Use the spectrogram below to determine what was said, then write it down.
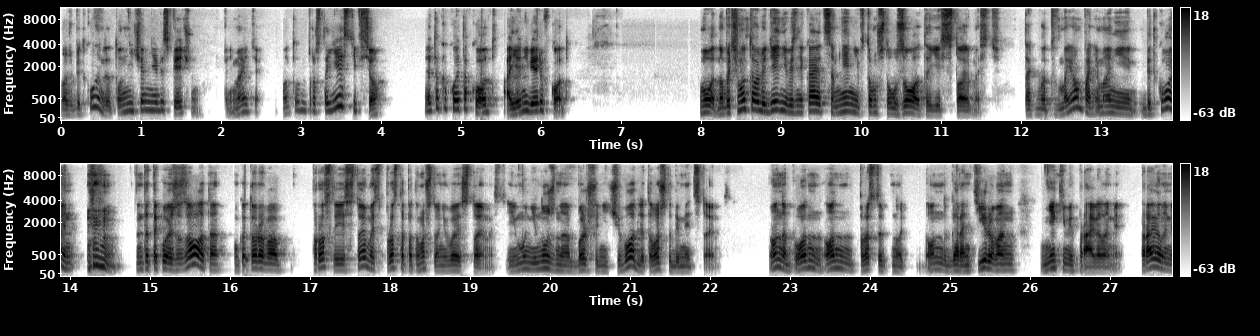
ваш биткоин, вот, он ничем не обеспечен, понимаете? Вот он просто есть и все. Это какой-то код, а я не верю в код. Вот, но почему-то у людей не возникает сомнений в том, что у золота есть стоимость. Так вот, в моем понимании биткоин – это такое же золото, у которого просто есть стоимость, просто потому что у него есть стоимость. И ему не нужно больше ничего для того, чтобы иметь стоимость. Он, он, он просто ну, он гарантирован некими правилами. Правилами,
